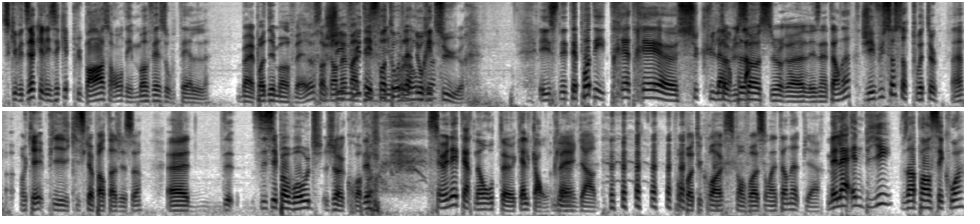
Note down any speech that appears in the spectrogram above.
Ce qui veut dire que les équipes plus basses auront des mauvais hôtels. Ben, pas des mauvais. là. J'ai vu des photos de la nourriture. Et ce n'était pas des très très euh, succulents T'as vu plats. ça sur euh, les internets? J'ai vu ça sur Twitter. hein. OK. Puis, qui est-ce qui a partagé ça? Euh, de- Si c'est pas Woj, je crois pas. C'est un internaute euh, quelconque. Ben, garde. Faut pas tout croire ce qu'on voit sur Internet, Pierre. Mais la NBA, vous en pensez quoi?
